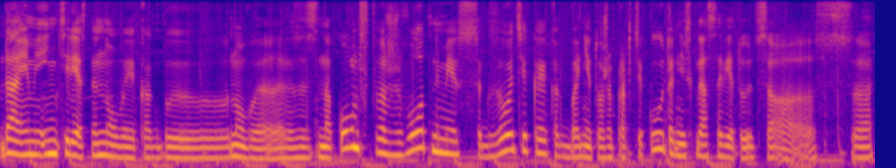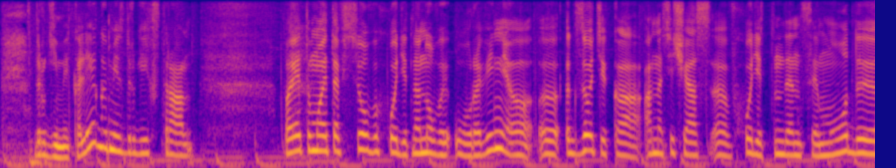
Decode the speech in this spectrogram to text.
Да, им интересны новые, как бы, новые знакомства с животными, с экзотикой. Как бы они тоже практикуют, они всегда советуются с другими коллегами из других стран. Поэтому это все выходит на новый уровень. Э, э, Экзотика, она сейчас э, входит в тенденции моды.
